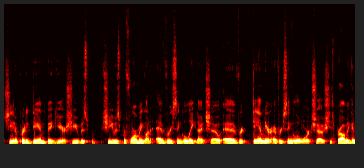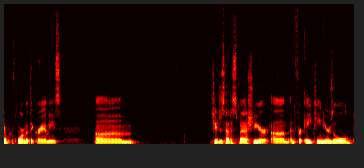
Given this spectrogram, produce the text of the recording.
she had a pretty damn big year. She was she was performing on every single late night show, every damn near every single award show. She's probably going to perform at the Grammys. Um, she just had a smash year. Um, and for 18 years old,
